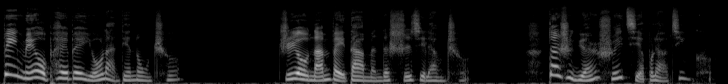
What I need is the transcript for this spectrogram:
并没有配备游览电动车，只有南北大门的十几辆车，但是远水解不了近渴。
